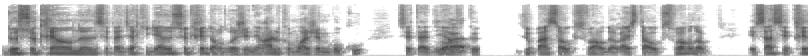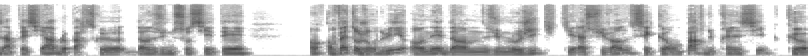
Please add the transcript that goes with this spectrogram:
deux secrets en un, c'est-à-dire qu'il y a un secret d'ordre général que moi j'aime beaucoup, c'est-à-dire que ce qui se passe à Oxford reste à Oxford. Et ça, c'est très appréciable parce que dans une société, en fait, aujourd'hui, on est dans une logique qui est la suivante, c'est qu'on part du principe que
